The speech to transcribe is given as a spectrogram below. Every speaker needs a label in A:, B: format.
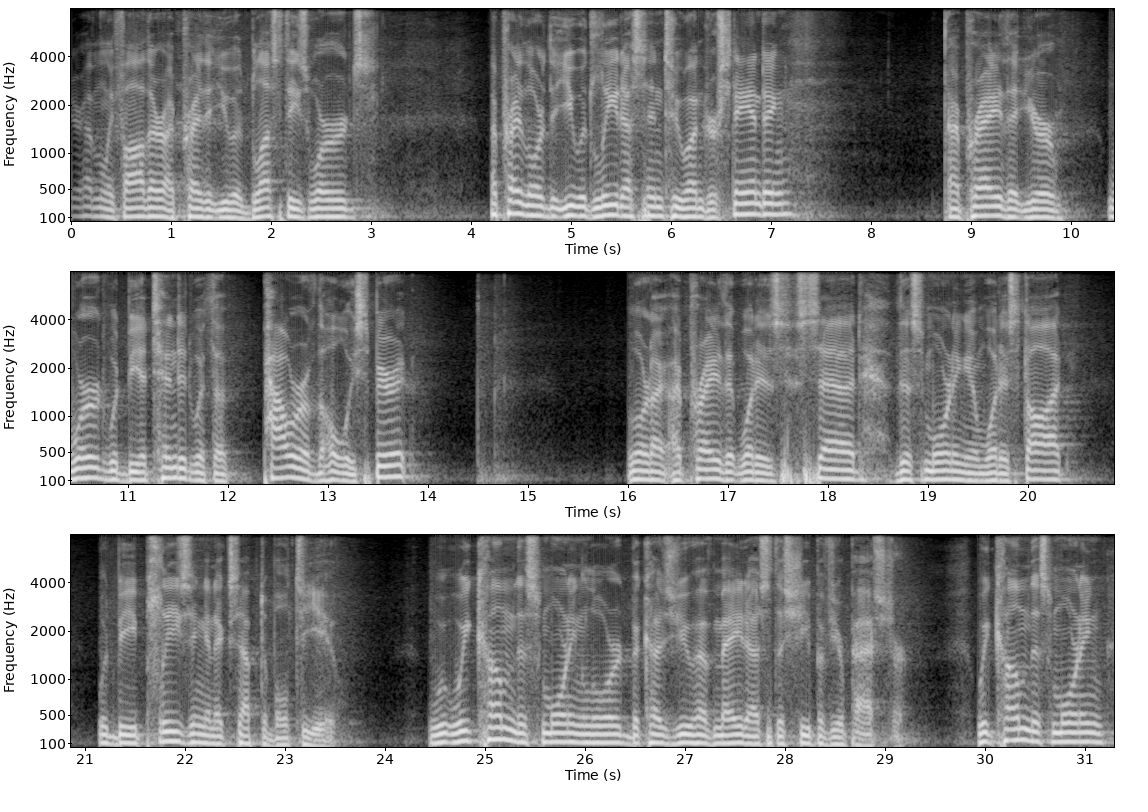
A: Dear Heavenly Father, I pray that you would bless these words. I pray, Lord, that you would lead us into understanding. I pray that your word would be attended with the power of the Holy Spirit. Lord, I, I pray that what is said this morning and what is thought would be pleasing and acceptable to you. We come this morning, Lord, because you have made us the sheep of your pasture. We come this morning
